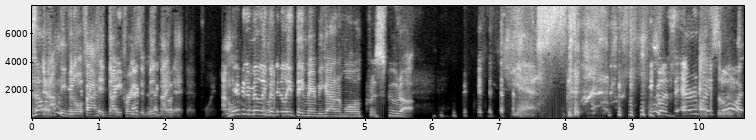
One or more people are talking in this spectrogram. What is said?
Is that like, I don't even know if I had done Crazy Midnight at that point. maybe the Milli Vanilli thing maybe got him all screwed up. yes, because everybody thought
